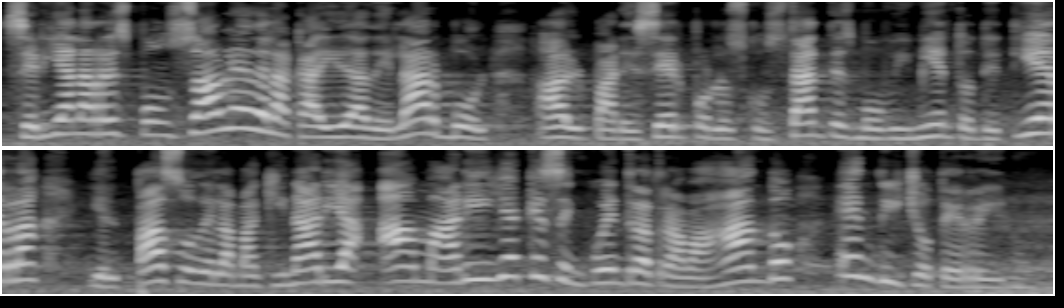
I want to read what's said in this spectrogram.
sería la responsable de la caída del árbol, al parecer por los constantes movimientos de tierra y el paso de la maquinaria amarilla que se encuentra trabajando en dicho terreno.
